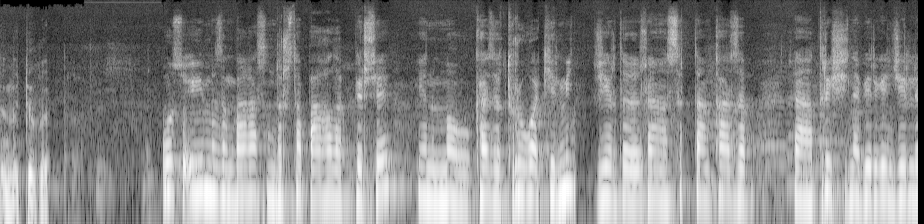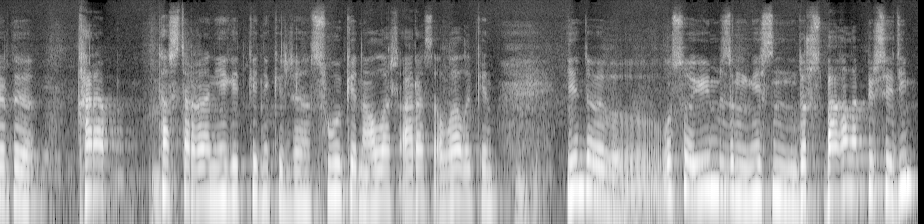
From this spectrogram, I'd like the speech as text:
үміті көп. осы үйіміздің бағасын дұрыстап бағалап берсе енді мынау қазір тұруға келмейді жерді жаңа сырттан қазып жаңа трещина берген жерлерді қарап тастарға не кеткен екен жаңа су екен алаш арасы ылғал екен енді осы үйіміздің несін дұрыс бағалап берсе деймін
